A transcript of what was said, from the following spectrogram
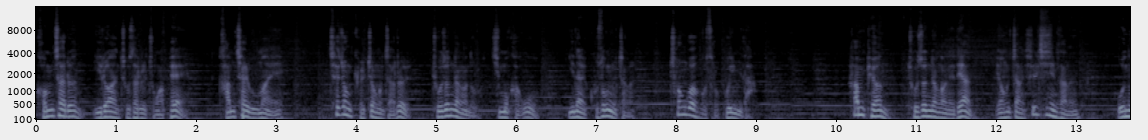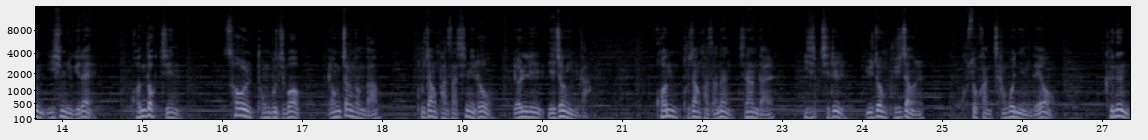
검찰은 이러한 조사를 종합해 감찰 무마의 최종 결정문자를 조 전 장관으로 지목하고 이날 구속영장을 청구한 것으로 보입니다. 한편 조 전 장관에 대한 영장 실질심사는 오는 26일에 권덕진 서울 동부지법 영장전담 부장판사 심리로 열릴 예정입니다. 권 부장판사는 지난달 27일 유 전 부시장을 구속한 장본인인데요. 그는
